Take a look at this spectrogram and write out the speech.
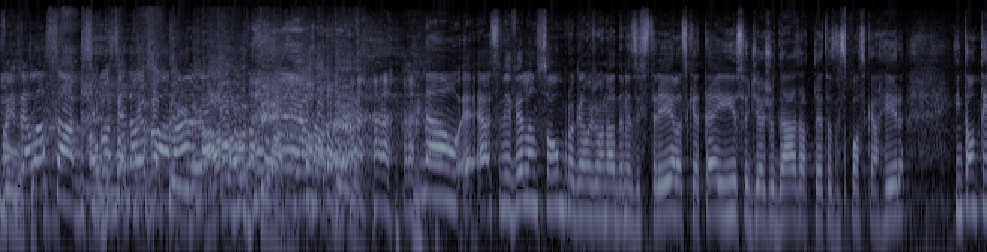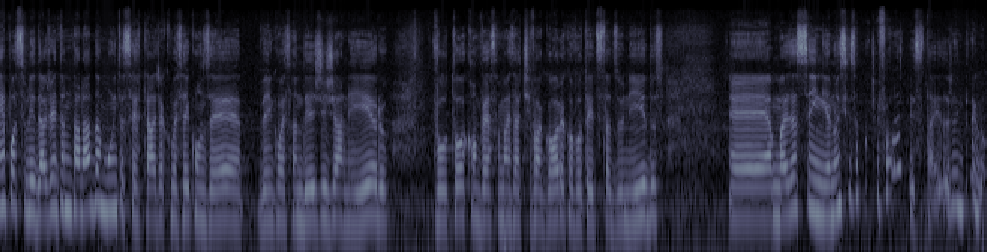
Mas ela sabe, se Alguma você não falar... Tem, né? Algo tem. Não, é, a CBV lançou um programa Jornada nas Estrelas, que é até isso, de ajudar as atletas nesse pós-carreira. Então tem a possibilidade, ainda não está nada muito acertado, já conversei com o Zé, vem conversando desde janeiro, voltou a conversa mais ativa agora, que eu voltei dos Estados Unidos. É, mas assim, eu não sei se eu podia falar isso, Thaís já entregou.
